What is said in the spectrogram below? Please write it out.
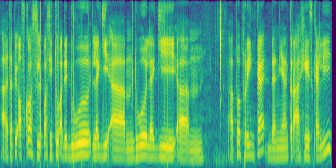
Uh, tapi of course selepas itu ada dua lagi um, dua lagi um, apa peringkat. Dan yang terakhir sekali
